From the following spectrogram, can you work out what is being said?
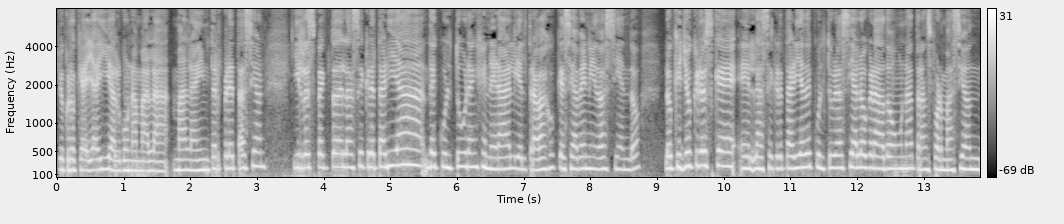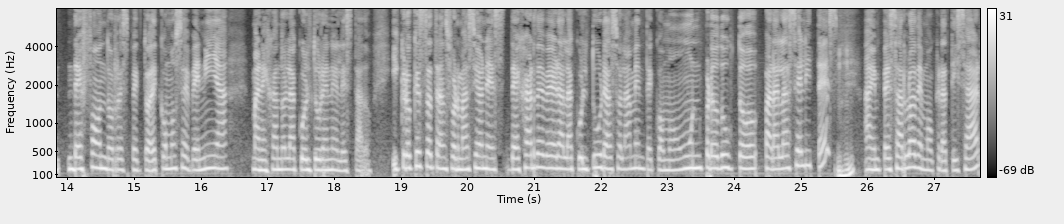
yo creo que hay ahí alguna mala, mala interpretación. Y respecto de la Secretaría de Cultura en general y el trabajo que se ha venido haciendo, lo que yo creo es que eh, la Secretaría de Cultura sí ha logrado una transformación de fondo respecto de cómo se venía manejando la cultura en el Estado. Y creo que esta transformación es dejar de ver a la cultura solamente como un producto para las élites, a empezarlo a democratizar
